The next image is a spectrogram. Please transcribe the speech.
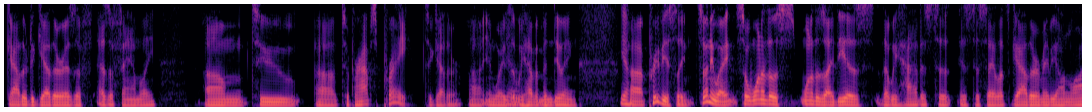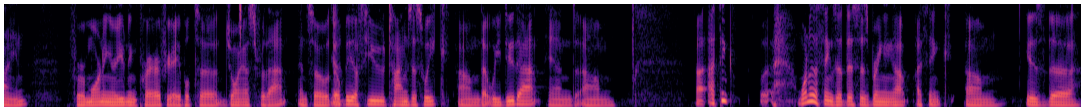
gather together as a as a family um, to uh, to perhaps pray together uh, in ways that we haven't been doing Yeah. uh, previously. So anyway, so one of those one of those ideas that we had is to is to say let's gather maybe online for morning or evening prayer if you're able to join us for that. And so there'll be a few times this week um, that we do that. And um, I, I think one of the things that this is bringing up, I think, um, is the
